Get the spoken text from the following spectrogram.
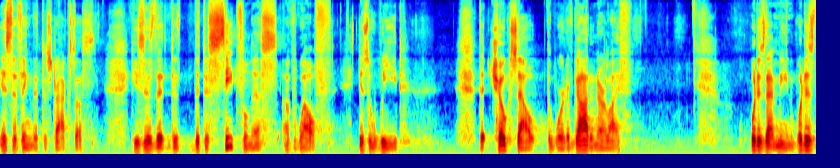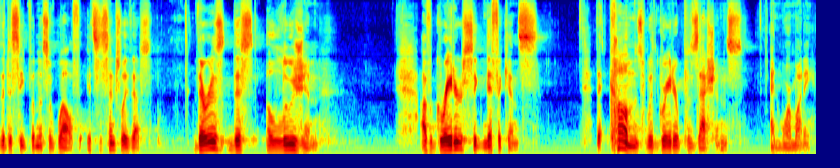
is the thing that distracts us. He says that the, the deceitfulness of wealth is a weed that chokes out the word of God in our life. What does that mean? What is the deceitfulness of wealth? It's essentially this there is this illusion of greater significance that comes with greater possessions and more money.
